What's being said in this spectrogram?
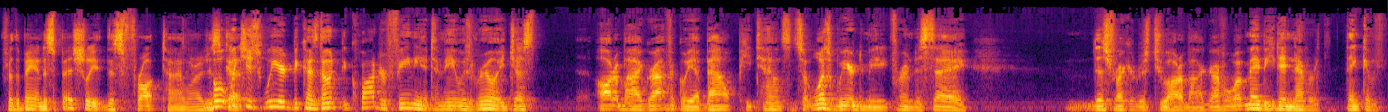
for the band, especially at this fraught time where I just But got which is weird because don't Quadrophenia to me was really just autobiographically about Pete Townshend. So it was weird to me for him to say this record was too autobiographical. But maybe he didn't ever think of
